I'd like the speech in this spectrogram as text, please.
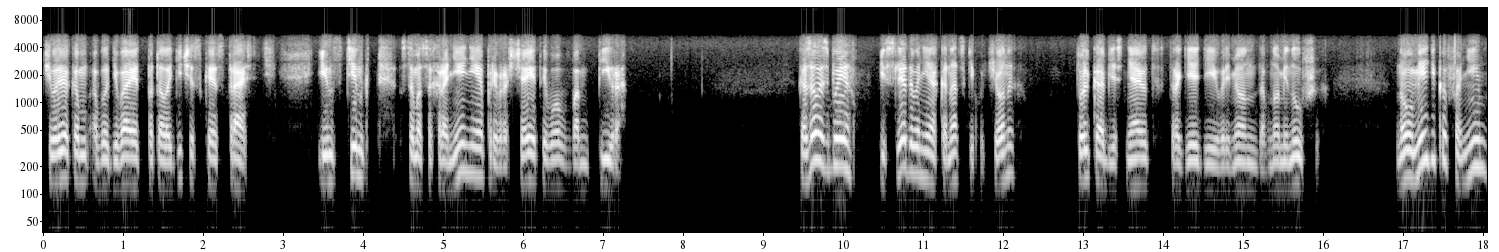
человеком овладевает патологическая страсть. Инстинкт самосохранения превращает его в вампира. Казалось бы, исследования канадских ученых только объясняют трагедии времен давно минувших, но у медиков они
